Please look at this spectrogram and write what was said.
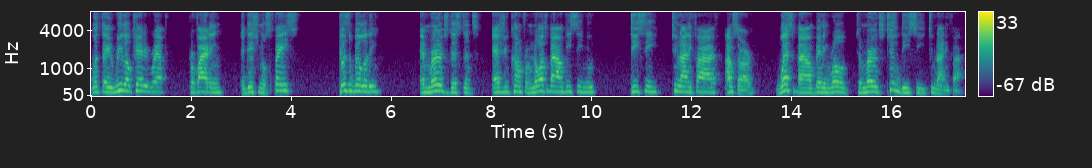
with a relocated ramp providing additional space, visibility, and merge distance as you come from northbound DC New DC 295, I'm sorry, westbound Benning Road to merge to DC 295.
